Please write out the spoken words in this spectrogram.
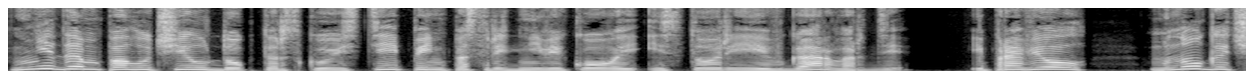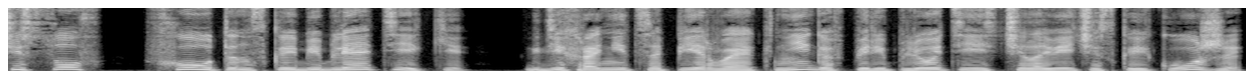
Нидем получил докторскую степень по средневековой истории в Гарварде и провел много часов в Хоутонской библиотеке, где хранится первая книга в переплете из человеческой кожи,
